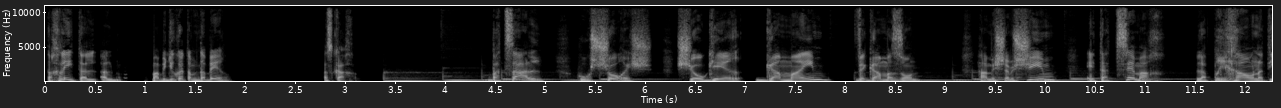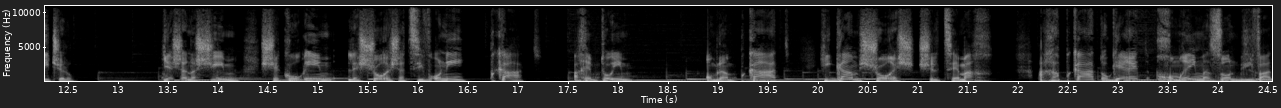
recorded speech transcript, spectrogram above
תחליט, על, על מה בדיוק אתה מדבר? אז ככה, בצל הוא שורש שאוגר גם מים וגם מזון, המשמשים את הצמח לפריחה העונתית שלו. יש אנשים שקוראים לשורש הצבעוני פקעת, אך הם טועים. אמנם פקעת היא גם שורש של צמח, אך הפקעת אוגרת חומרי מזון בלבד,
